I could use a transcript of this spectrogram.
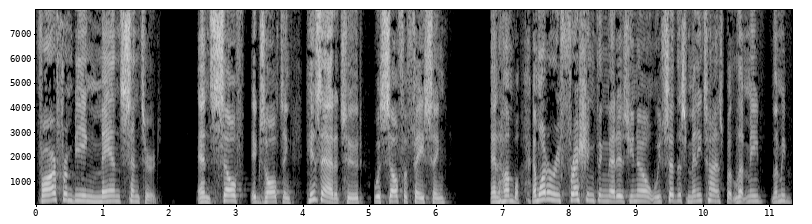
Far from being man centered and self exalting, his attitude was self effacing and humble. And what a refreshing thing that is. You know, we've said this many times, but let me, let me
